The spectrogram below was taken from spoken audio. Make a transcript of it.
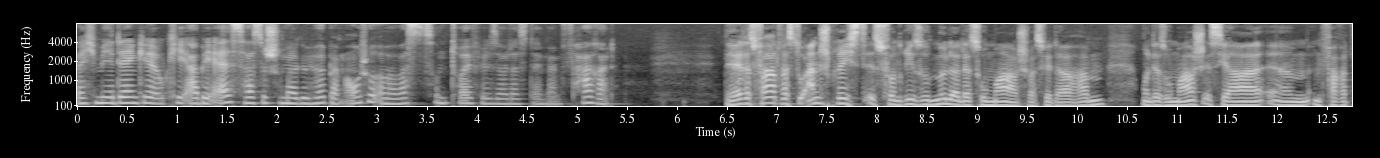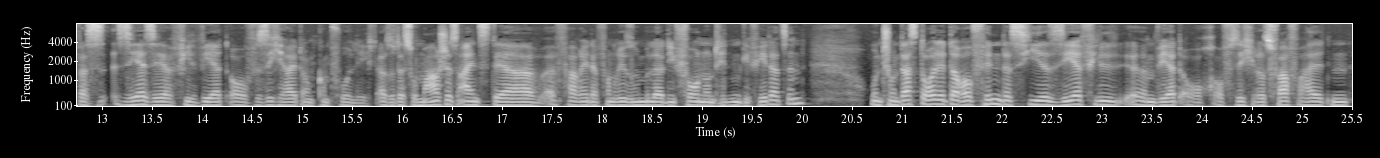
weil ich mir denke, okay, ABS hast du schon mal gehört beim Auto, aber was zum Teufel soll das denn beim Fahrrad? Ja, das Fahrrad, was du ansprichst, ist von Riso Müller das Hommage, was wir da haben. Und das Hommage ist ja ähm, ein Fahrrad, was sehr, sehr viel Wert auf Sicherheit und Komfort legt. Also das Hommage ist eins der Fahrräder von Riso Müller, die vorne und hinten gefedert sind. Und schon das deutet darauf hin, dass hier sehr viel ähm, Wert auch auf sicheres Fahrverhalten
